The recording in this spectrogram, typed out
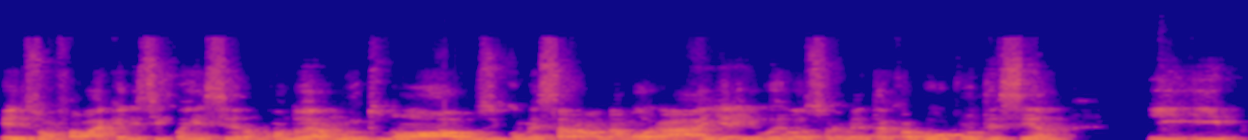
Eles vão falar que eles se conheceram quando eram muito novos e começaram a namorar e aí o relacionamento acabou acontecendo e, e,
